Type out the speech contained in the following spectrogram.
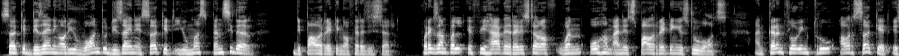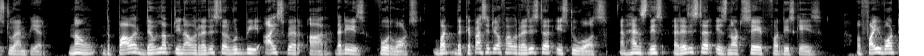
circuit designing or you want to design a circuit, you must consider the power rating of a resistor. For example, if we have a resistor of 1 ohm and its power rating is 2 watts and current flowing through our circuit is 2 ampere. Now, the power developed in our resistor would be I square R, that is 4 watts. But the capacity of our resistor is 2 watts, and hence this resistor is not safe for this case. A 5 watt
